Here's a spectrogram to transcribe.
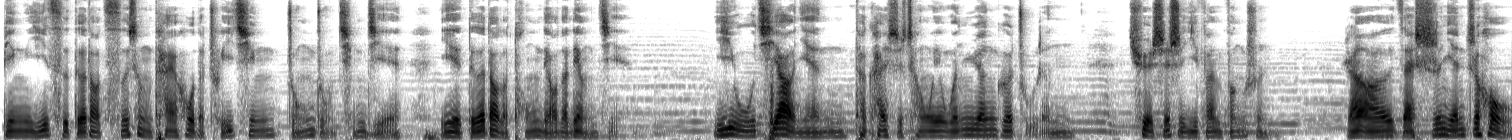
并以此得到慈圣太后的垂青，种种情节也得到了同僚的谅解。一五七二年，他开始成为文渊阁主人，确实是一帆风顺。然而在十年之后，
